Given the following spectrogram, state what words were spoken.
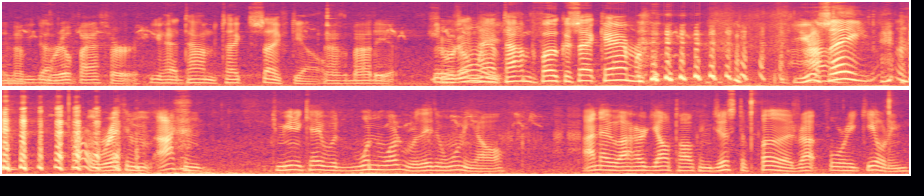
in a You got- real fast hurry. you had time to take the safety off. That's about it. There Sure was didn't only- have time to focus that camera. You'll I- see. I don't reckon I can communicate with one word with either one of y'all. I know I heard y'all talking just to Fuzz right before he killed him,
